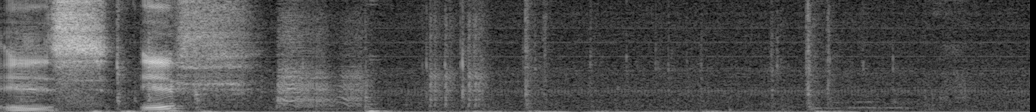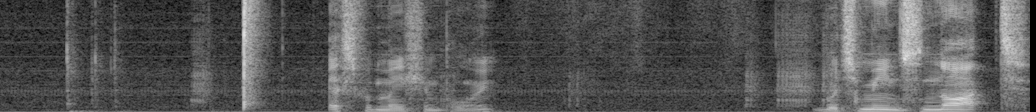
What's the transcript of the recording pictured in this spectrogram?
is if exclamation point, which means not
